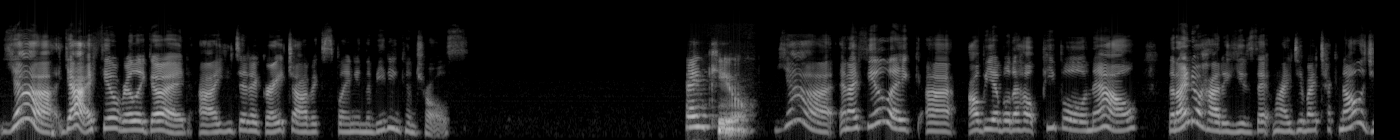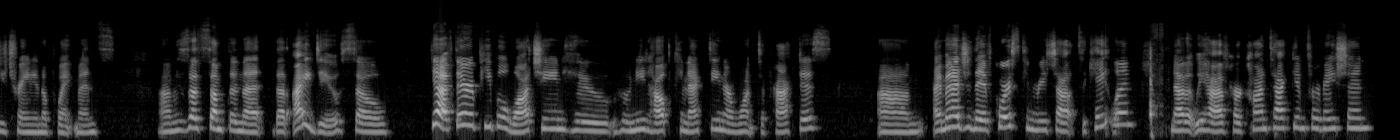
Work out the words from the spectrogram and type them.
Yeah, yeah, I feel really good. Uh, you did a great job explaining the meeting controls. Thank you. Yeah, and I feel like uh, I'll be able to help people now that I know how to use it when I do my technology training appointments, um, because that's something that that I do. So, yeah, if there are people watching who who need help connecting or want to practice, um, I imagine they of course can reach out to Caitlin now that we have her contact information.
